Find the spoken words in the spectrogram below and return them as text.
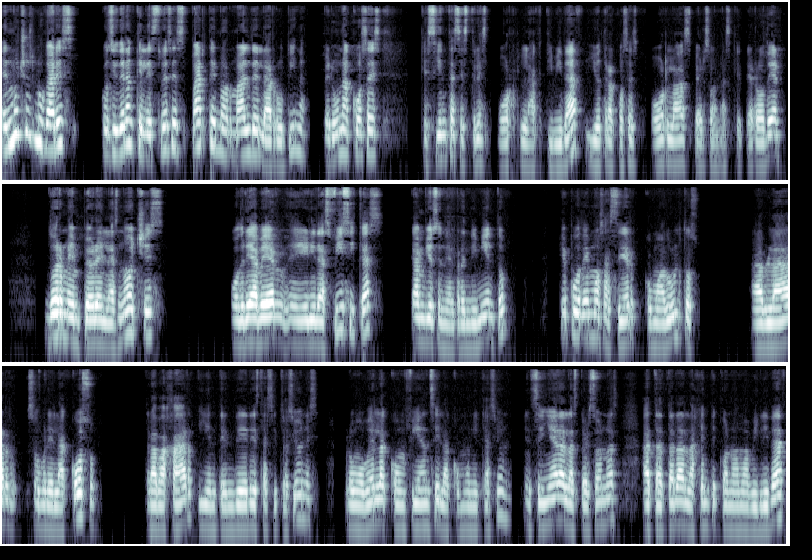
En muchos lugares consideran que el estrés es parte normal de la rutina, pero una cosa es que sientas estrés por la actividad y otra cosa es por las personas que te rodean. Duermen peor en las noches, podría haber heridas físicas, cambios en el rendimiento, ¿Qué podemos hacer como adultos? Hablar sobre el acoso, trabajar y entender estas situaciones, promover la confianza y la comunicación, enseñar a las personas a tratar a la gente con amabilidad,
